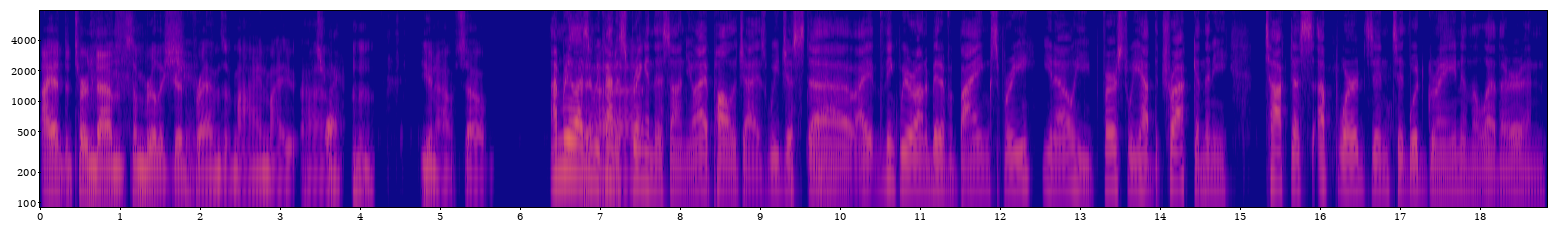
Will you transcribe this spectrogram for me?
I had to turn down some really good friends of mine. My, um, Sure. you know, so I'm realizing we kind Uh, of springing this on you. I apologize. We just, uh, I think we were on a bit of a buying spree. You know, he first we had the truck, and then he talked us upwards into wood grain and the leather, and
